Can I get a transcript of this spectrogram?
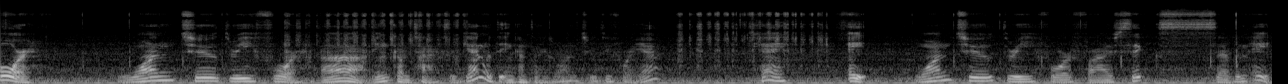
four. One, two, three, four. Ah, income tax. Again with the income tax. One, two, three, four. Yeah. Okay. Eight. One, two, three, four, five, six, seven, eight.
